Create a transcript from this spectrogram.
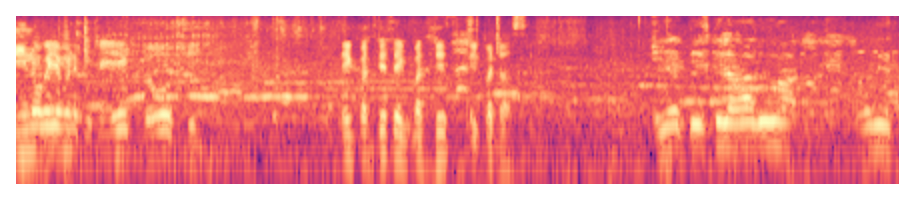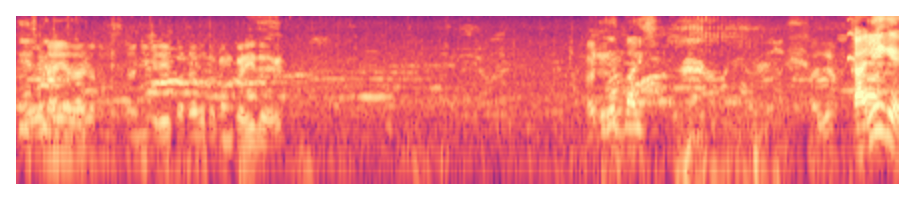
तीनों के ये मैंने पूछे। एक दो तीन। एक पच्चीस एक बत्तीस एक पचास। ये तीस की लगा दूँगा। ढाई हज़ार का तो मसला नहीं मुझे पता वो तो कम कर ही दोगे। बाईस। आजा काली के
